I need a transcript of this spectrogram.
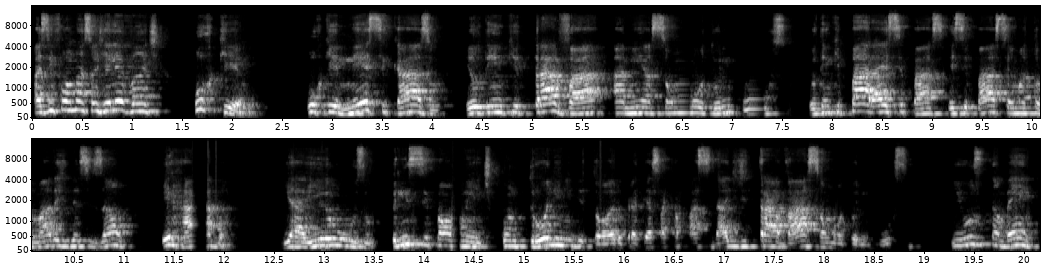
as informações relevantes. Por quê? Porque nesse caso, eu tenho que travar a minha ação motor em curso. Eu tenho que parar esse passe. Esse passe é uma tomada de decisão errada. E aí eu uso principalmente controle inibitório para ter essa capacidade de travar a ação motor em curso. E uso também,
